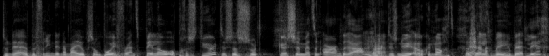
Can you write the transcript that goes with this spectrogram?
Toen eh, hebben vrienden naar mij ook zo'n boyfriend pillow opgestuurd. Dus dat is een soort kussen met een arm eraan. Waar Ja. ik dus nu elke nacht gezellig mee in bed lig.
